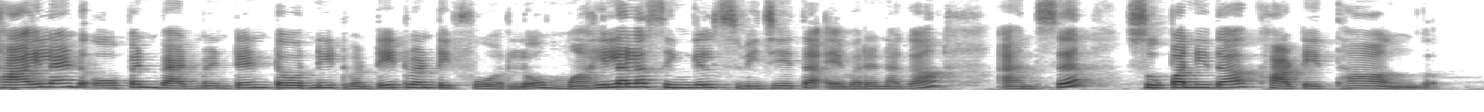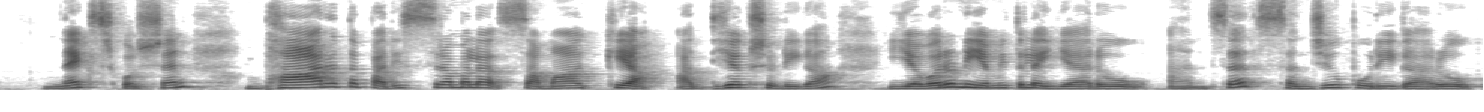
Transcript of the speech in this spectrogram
Thailand open badminton tourney twenty twenty ఫోర్లో మహిళల సింగిల్స్ విజేత ఎవరనగా? Answer Supanida Katethong next question భారత పరిశ్రమల సమాఖ్య అధ్యక్షుడిగా ఎవరు నియమితులయ్యారు? ఆన్సర్ సంజీవ్ పూరి గారు.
